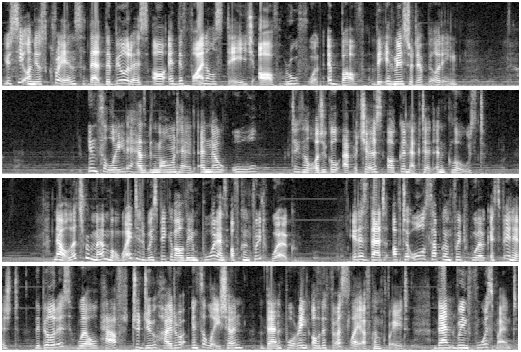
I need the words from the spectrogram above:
You see on your screens that the builders are at the final stage of roof work above the administrative building. Insulator has been mounted and now all technological apertures are connected and closed. Now let's remember why did we speak about the importance of concrete work? It is that after all subconcrete work is finished, the builders will have to do hydro insulation, then pouring of the first layer of concrete, then reinforcement,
